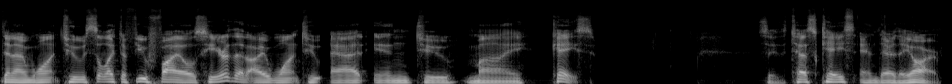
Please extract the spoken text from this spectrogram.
Then I want to select a few files here that I want to add into my case. Say the test case, and there they are.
